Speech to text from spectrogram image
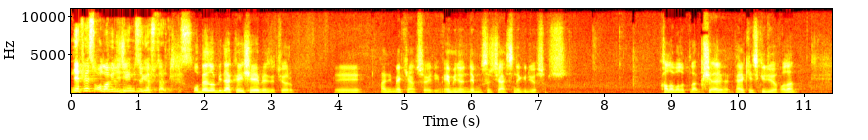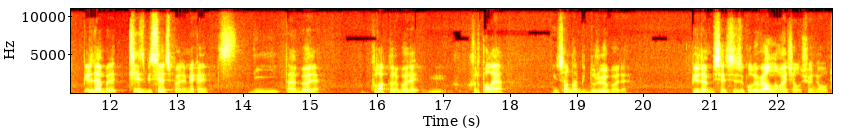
nefes olabileceğimizi gösterdik biz. O ben o bir dakikayı şeye benzetiyorum. E, hani mekan söyleyeyim. Eminönü'nde Mısır Çarşısı'nda gidiyorsunuz. Kalabalıklar bir şeyler herkes gidiyor falan. Birden böyle tiz bir ses böyle mekanik falan böyle. Kulakları böyle e, hırpalayan. İnsanlar bir duruyor böyle. Birden bir sessizlik oluyor ve anlamaya çalışıyor ne oldu.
